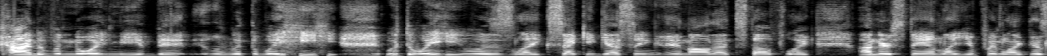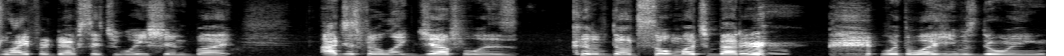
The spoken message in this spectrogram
kind of annoyed me a bit with the way he with the way he was like second guessing and all that stuff like I understand like you're putting like this life or death situation but i just felt like jeff was could have done so much better with what he was doing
